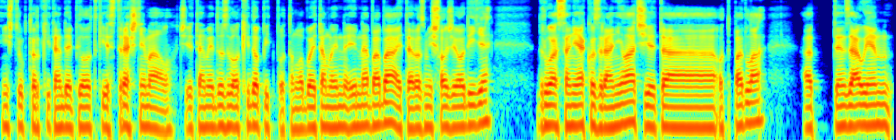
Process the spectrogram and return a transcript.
inštruktorky, tandem pilotky je strašne málo. Čiže tam je dosť veľký dopyt potom, lebo je tam len jedna baba, aj tá rozmýšľa, že odíde. Druhá sa nejako zranila, čiže tá odpadla a ten záujem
